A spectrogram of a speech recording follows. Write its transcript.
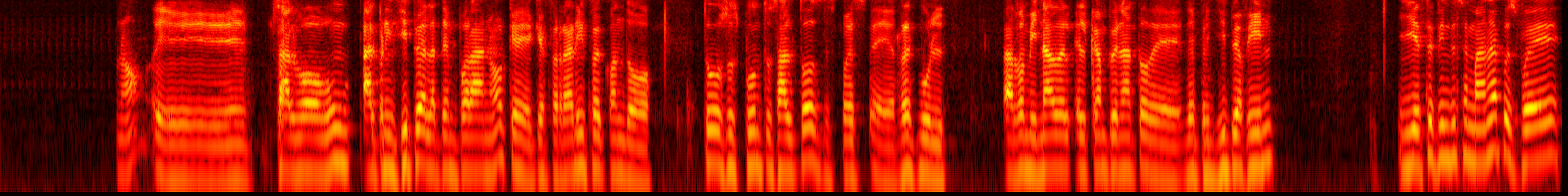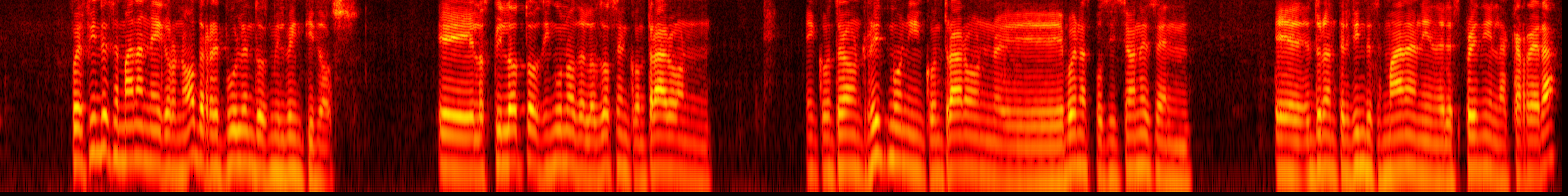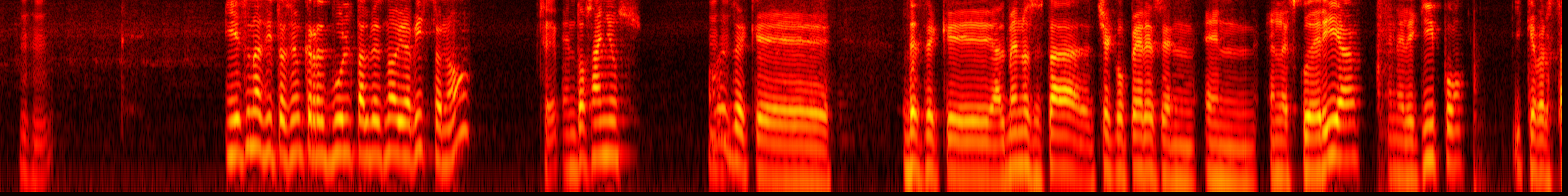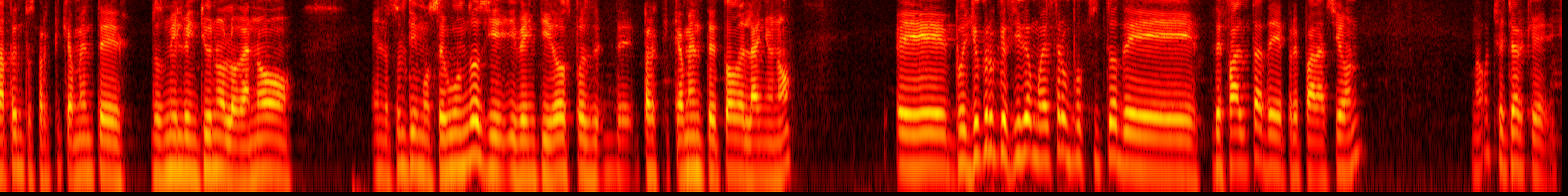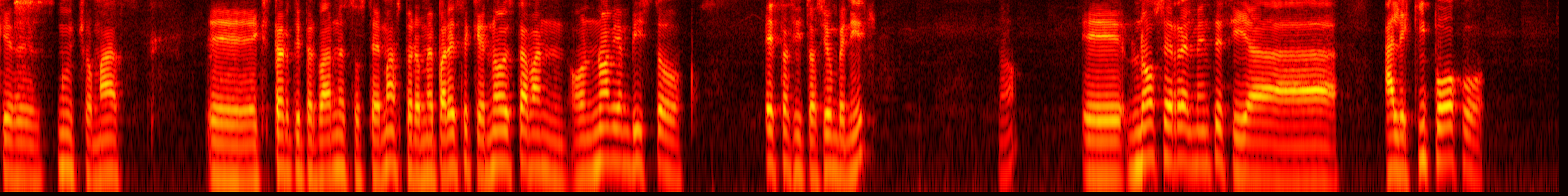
¿no? Eh, salvo un, al principio de la temporada, ¿no? Que, que Ferrari fue cuando tuvo sus puntos altos, después eh, Red Bull ha dominado el, el campeonato de, de principio a fin. Y este fin de semana, pues fue, fue el fin de semana negro, ¿no? De Red Bull en 2022. Eh, los pilotos, ninguno de los dos encontraron encontraron ritmo ni encontraron eh, buenas posiciones en eh, durante el fin de semana ni en el sprint ni en la carrera y es una situación que Red Bull tal vez no había visto no Sí. en dos años desde que desde que al menos está Checo Pérez en, en, la escudería en el equipo y que Verstappen pues prácticamente 2021 lo ganó en los últimos segundos y, y 22 pues de prácticamente todo el año, ¿no? Eh, pues yo creo que sí demuestra un poquito de, de falta de preparación, ¿no? Chechar que, que es mucho más eh, experto y preparado en estos temas, pero me parece que no estaban o no habían visto esta situación venir, ¿no? Eh, no sé realmente si a- al equipo, ojo,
